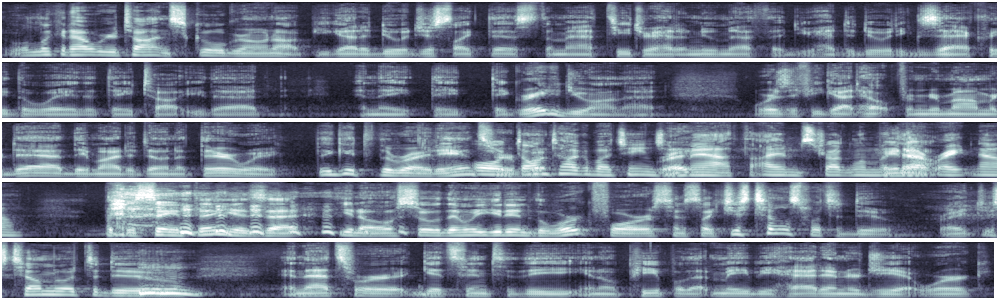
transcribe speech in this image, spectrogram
Well, look at how we were taught in school growing up. You got to do it just like this. The math teacher had a new method. You had to do it exactly the way that they taught you that, and they they, they graded you on that. Whereas if you got help from your mom or dad, they might have done it their way. They get to the right answer. Oh, don't but- talk about changing right? math. I am struggling with I that know. right now. But the same thing is that, you know, so then we get into the workforce and it's like, just tell us what to do, right? Just tell me what to do. Mm-hmm. And that's where it gets into the, you know, people that maybe had energy at work,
